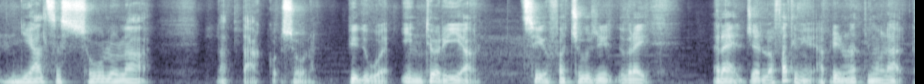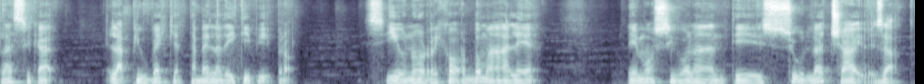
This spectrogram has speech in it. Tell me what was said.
gli alza solo l'attacco, la... solo. Più due. In teoria, se io faccio così dovrei reggerlo. Fatemi aprire un attimo la classica, la più vecchia tabella dei tipi, però se io non ricordo male, le mossi volanti sull'acciaio, esatto.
